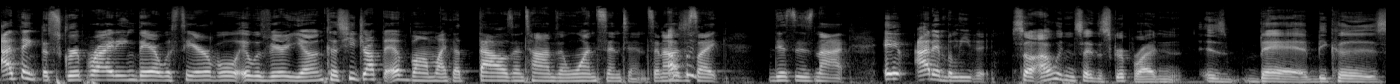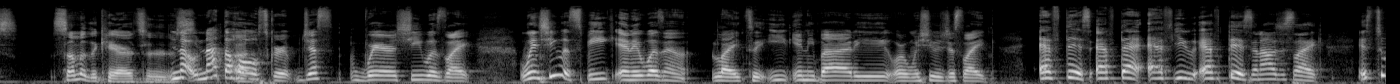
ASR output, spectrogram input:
I think the script writing there was terrible. It was very young because she dropped the f bomb like a thousand times in one sentence, and I I was just like, "This is not." It. I didn't believe it. So I wouldn't say the script writing is bad because some of the characters. No, not the Uh, whole script. Just where she was like, when she would speak, and it wasn't like to eat anybody, or when she was just like, "f this, f that, f you, f this," and I was just like, "It's too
